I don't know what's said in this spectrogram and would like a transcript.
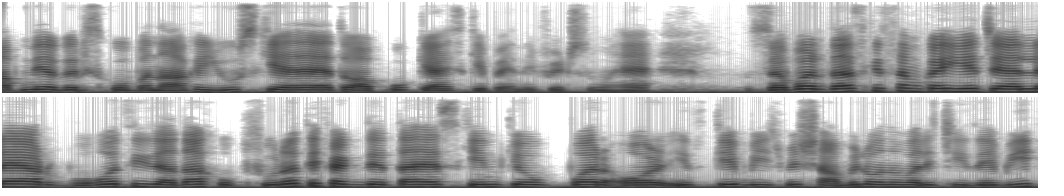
आपने अगर इसको बना के यूज़ किया है तो आपको क्या इसके बेनिफिट्स हुए हैं। ज़बरदस्त किस्म का ये जेल है और बहुत ही ज़्यादा खूबसूरत इफ़ेक्ट देता है स्किन के ऊपर और इसके बीच में शामिल होने वाली चीज़ें भी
